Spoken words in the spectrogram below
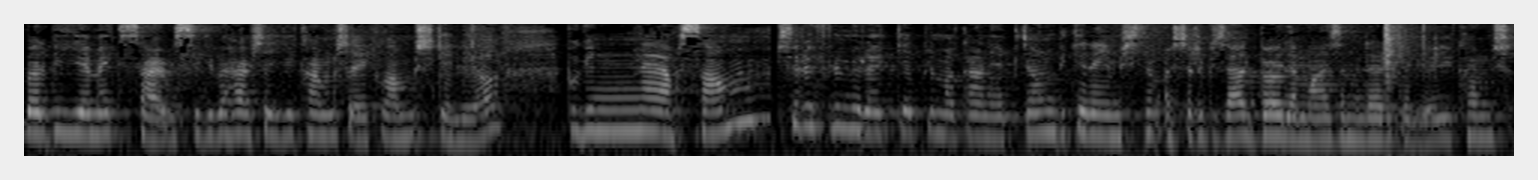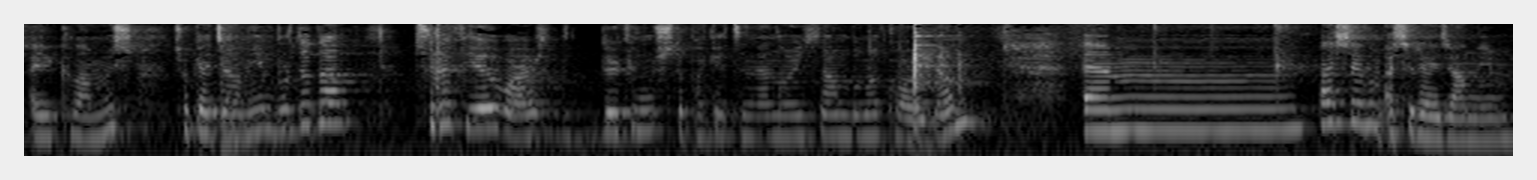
Böyle bir yemek servisi gibi her şey yıkanmış, ayıklanmış geliyor. Bugün ne yapsam? Çürüflü mürekkepli makarna yapacağım. Bir kere yemiştim. Aşırı güzel. Böyle malzemeler geliyor. Yıkanmış, ayıklanmış. Çok heyecanlıyım. Burada da çürüf yağı var. Dökülmüştü paketinden. O yüzden buna koydum. Ee, başlayalım. Aşırı heyecanlıyım.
